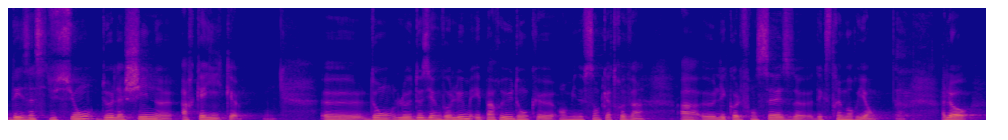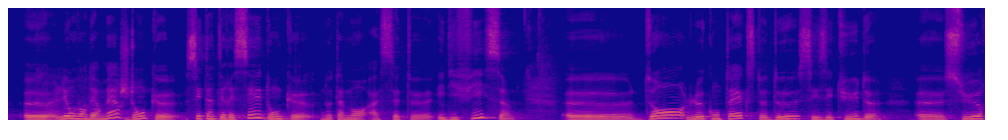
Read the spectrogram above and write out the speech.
des institutions de la Chine archaïque, dont le deuxième volume est paru donc en 1980 à l'école française d'Extrême-Orient. Alors, euh, Léon van der Merch euh, s'est intéressé donc euh, notamment à cet édifice dans le contexte de ses études sur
